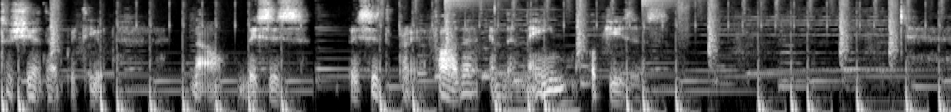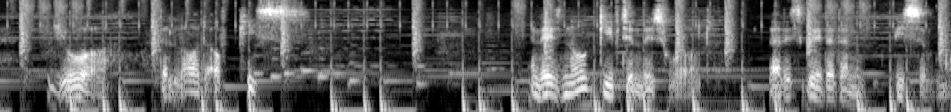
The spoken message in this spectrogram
to share that with you. Now, this is this is the prayer. Father, in the name of Jesus, you are the Lord of peace. And there is no gift in this world that is greater than peace of mind.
